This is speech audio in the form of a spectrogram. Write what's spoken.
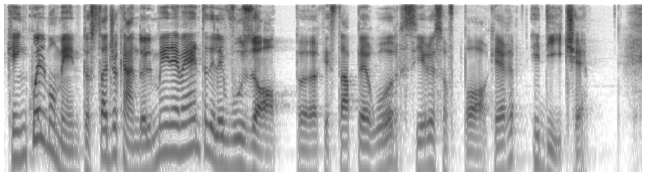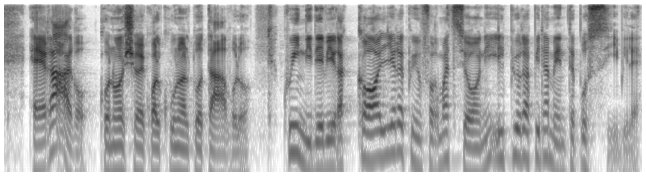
Che in quel momento sta giocando il main event delle VSOP, che sta per World Series of Poker, e dice: È raro conoscere qualcuno al tuo tavolo, quindi devi raccogliere più informazioni il più rapidamente possibile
